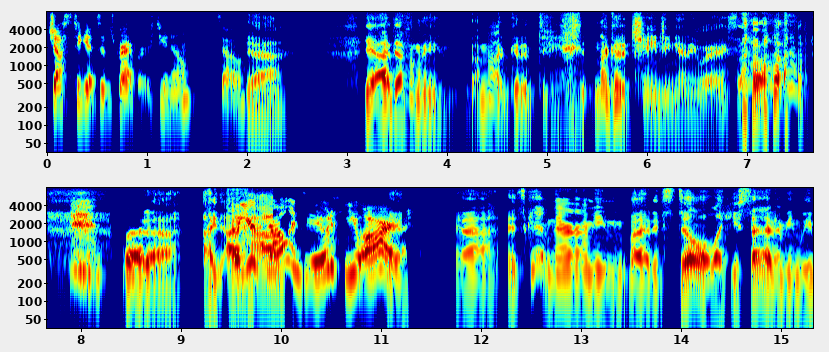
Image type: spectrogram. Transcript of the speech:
just to get subscribers you know? So yeah. Yeah definitely. I'm not good at i'm not good at changing anyway so but uh i, I but you're have, growing dude. You are. Yeah, yeah. It's getting there. I mean but it's still like you said i mean we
